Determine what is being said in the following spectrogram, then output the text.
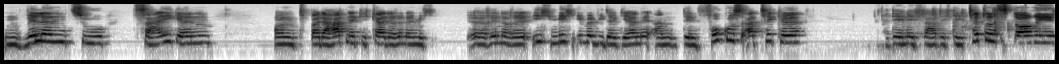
einen Willen zu zeigen. Und bei der Hartnäckigkeit erinnere, mich, erinnere ich mich immer wieder gerne an den Fokusartikel, den ich, da hatte ich die Titelstory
